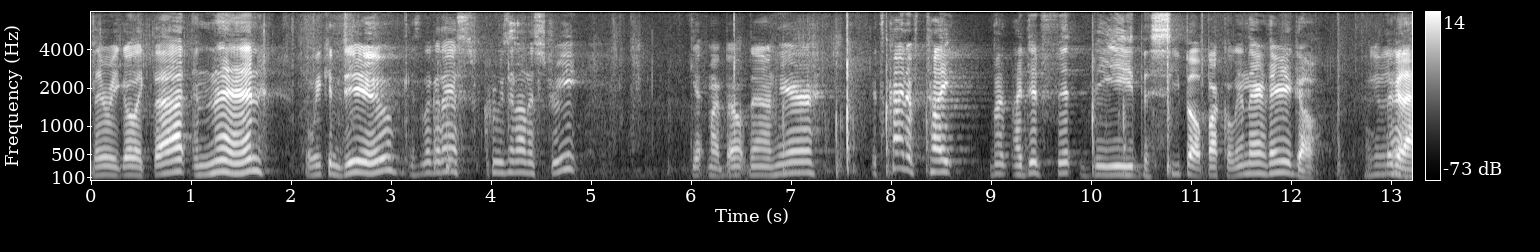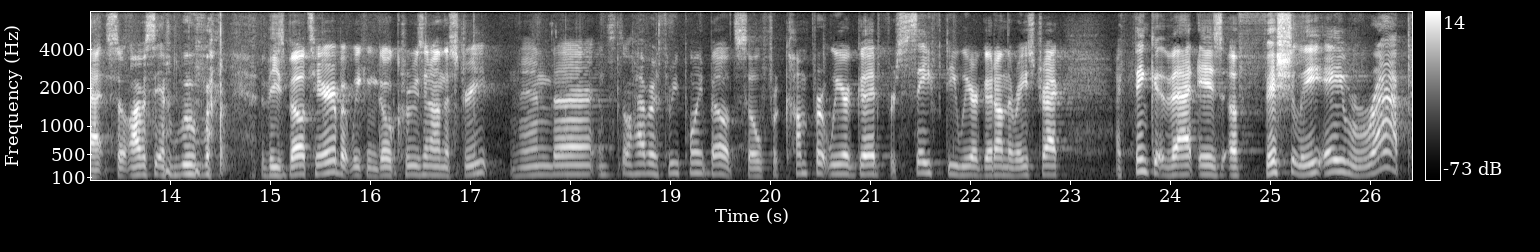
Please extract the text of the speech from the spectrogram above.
There we go, like that. And then what we can do is look at this, cruising on the street. Get my belt down here. It's kind of tight, but I did fit the the seatbelt buckle in there. There you go. Look at Look at that. So obviously I have to move these belts here, but we can go cruising on the street and uh, and still have our three-point belts. So for comfort, we are good. For safety, we are good on the racetrack. I think that is officially a wrap.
